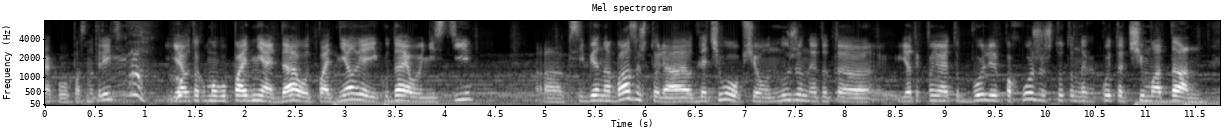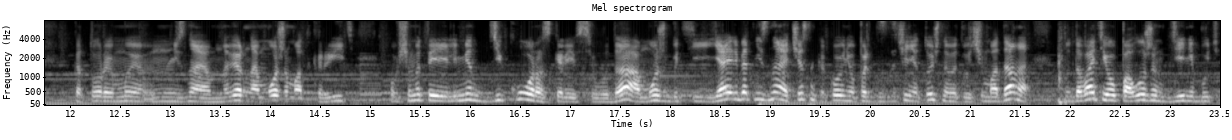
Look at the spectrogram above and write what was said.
Как его посмотреть? Я его только могу поднять, да? Вот поднял я. И куда его нести? А, к себе на базу, что ли? А для чего вообще он нужен? Этот, а, я так понимаю, это более похоже что-то на какой-то чемодан который мы, не знаю, наверное, можем открыть. В общем, это элемент декора, скорее всего, да, а может быть и... Я, ребят, не знаю, честно, какое у него предназначение точно у этого чемодана, но давайте его положим где-нибудь,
